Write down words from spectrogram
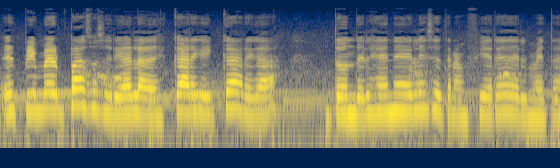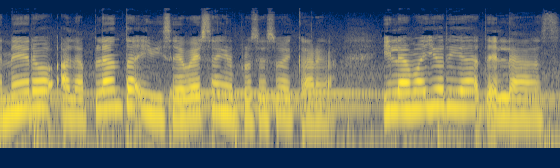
El primer paso sería la descarga y carga, donde el GNL se transfiere del metanero a la planta y viceversa en el proceso de carga. Y la mayoría de las,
